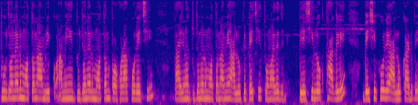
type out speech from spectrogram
দুজনের মতন আমি আমি দুজনের মতন পকোড়া করেছি, তাই জন্য দুজনের মতন আমি আলু কেটেছি। তোমাদের বেশি লোক থাকলে বেশি করে আলু কাটবে।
